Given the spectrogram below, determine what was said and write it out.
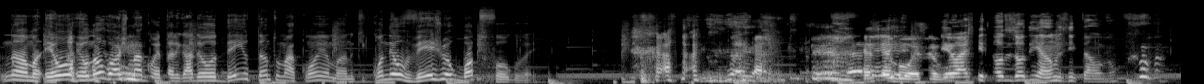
Não, mano, eu, eu não gosto de maconha, tá ligado? Eu odeio tanto maconha, mano, que quando eu vejo, eu boto fogo, velho. Essa é boa, essa é boa. Eu acho que todos odiamos, então, viu?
